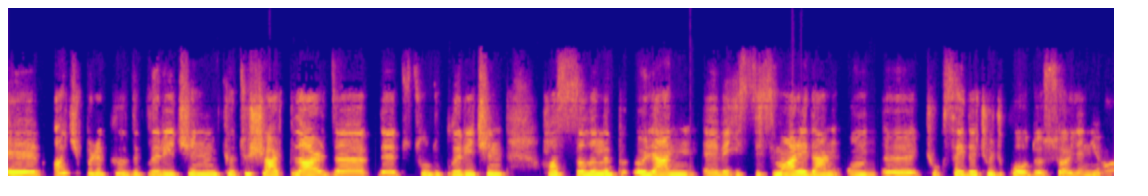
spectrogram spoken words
e, aç bırakıldıkları için, kötü şartlarda e, tutuldukları için hastalanıp ölen e, ve istismar eden on, e, çok sayıda çocuk olduğu söyleniyor.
